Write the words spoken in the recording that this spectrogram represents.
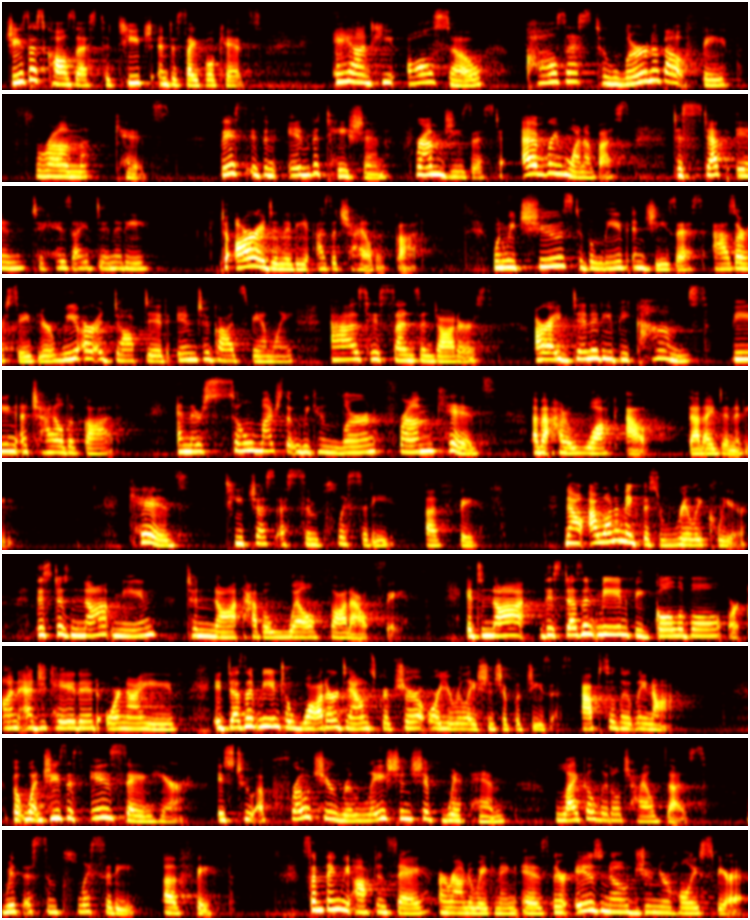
Jesus calls us to teach and disciple kids, and he also calls us to learn about faith from kids. This is an invitation from Jesus to every one of us to step into his identity, to our identity as a child of God. When we choose to believe in Jesus as our Savior, we are adopted into God's family as his sons and daughters. Our identity becomes being a child of God. And there's so much that we can learn from kids about how to walk out that identity. Kids teach us a simplicity of faith. Now, I want to make this really clear. This does not mean to not have a well thought out faith. It's not, this doesn't mean be gullible or uneducated or naive. It doesn't mean to water down scripture or your relationship with Jesus. Absolutely not. But what Jesus is saying here is to approach your relationship with him like a little child does, with a simplicity of faith. Something we often say around awakening is there is no junior Holy Spirit.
